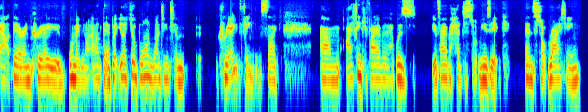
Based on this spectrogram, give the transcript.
out there and creative. Well, maybe not out there, but you're like you're born wanting to create things. Like um, I think if I ever was, if I ever had to stop music and stop writing,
